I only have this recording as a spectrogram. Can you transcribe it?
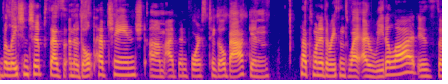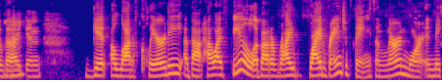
relationships as an adult have changed, um, I've been forced to go back. And that's one of the reasons why I read a lot, is so that mm-hmm. I can get a lot of clarity about how I feel about a wide, wide range of things and learn more and make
